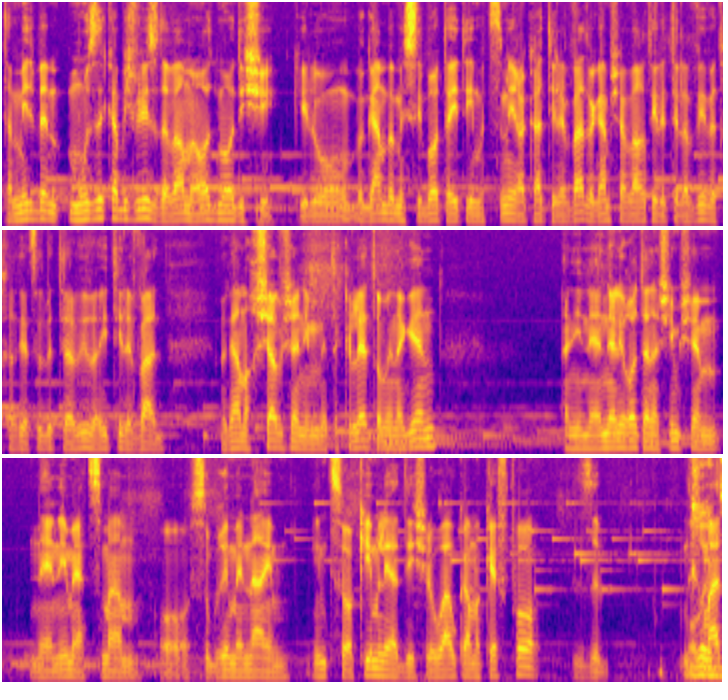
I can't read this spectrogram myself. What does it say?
תמיד במוזיקה בשבילי זה דבר מאוד מאוד אישי. כאילו, גם במסיבות הייתי עם עצמי, רקדתי לבד, וגם כשעברתי לתל אביב והתחלתי לצאת בתל אביב, הייתי לבד. וגם עכשיו שאני מתקלט או מנגן, אני נהנה לראות אנשים שהם נהנים מעצמם, או סוגרים עיניים. אם צועקים לידי של וואו כמה כיף פה, זה נחמד.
